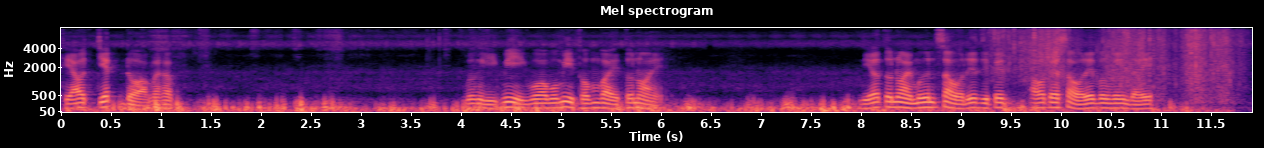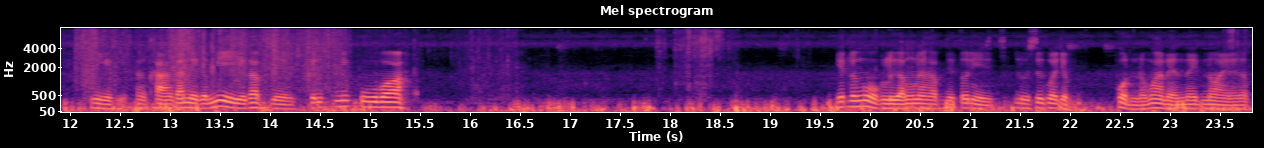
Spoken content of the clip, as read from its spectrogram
แถวเจ็ดดอกนะครับ เบิ่งอีกมีอีกบัวบ่มีถมไว้ตัวหน่อย เดี๋ยวตัวหน่อยมือนเสาเดี๋ยวสิไปเอาแต่เสาได้เบิ่งเบิ่งใดนี่ข้างๆกันนี่ก็มีครับนี่เป็นมีคูบอ เฮ็ดละโงกเหลืองนะครับเดี๋ยวตัวนี้รู้สึกว่าจะผลออกมาเลยในหน่อยนะครับ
